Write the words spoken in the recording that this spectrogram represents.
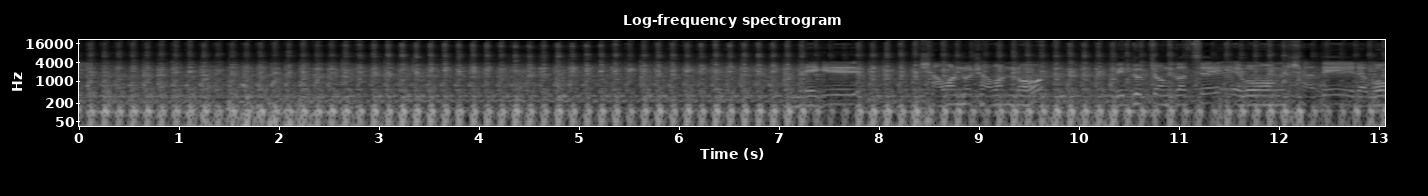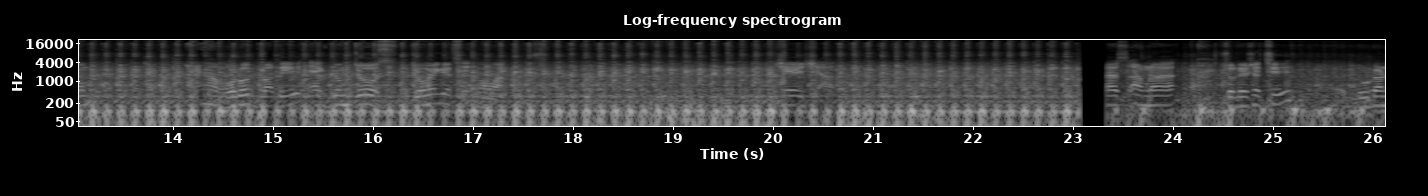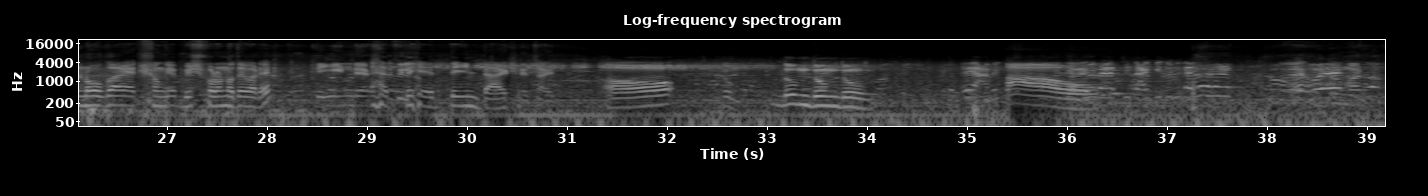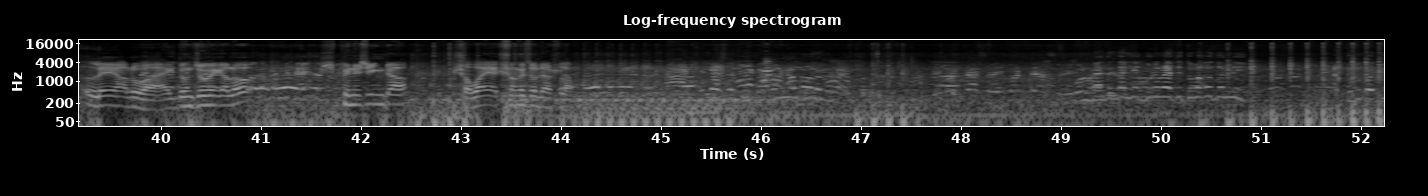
মেঘে সামান্য সামান্য বিদ্যুৎ চমকাচ্ছে এবং সাথে এরকম হ্যাঁ, হলুদ বাতি একদম জোস জমে গেছে মামা সেই স্বাদ। আমরা চলে এসেছি। দুটা নৌকার একসঙ্গে বিস্ফোরণ হতে পারে। তিনটা ও দুম। দুম দুম আও। লে হালুয়া একদম জমে গেল। ফিনিশিংটা সবাই একসঙ্গে চলে আসলাম। কোন ব্যাচের দাঁড়িয়ে ঘুরে তোমাকেও জানি আর তুমি করছ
